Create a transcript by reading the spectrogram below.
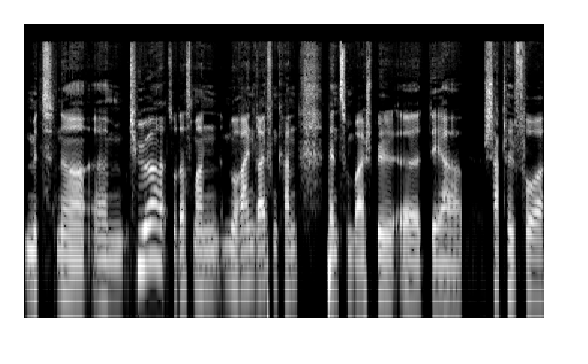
mit einer ähm, Tür, so dass man nur reingreifen kann, wenn zum Beispiel äh, der Shuttle vor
